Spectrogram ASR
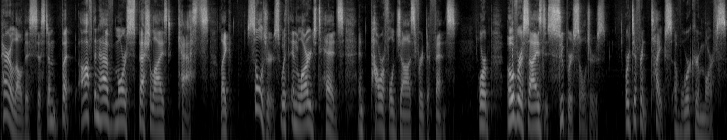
parallel this system, but often have more specialized castes, like soldiers with enlarged heads and powerful jaws for defense, or oversized super soldiers, or different types of worker morphs.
